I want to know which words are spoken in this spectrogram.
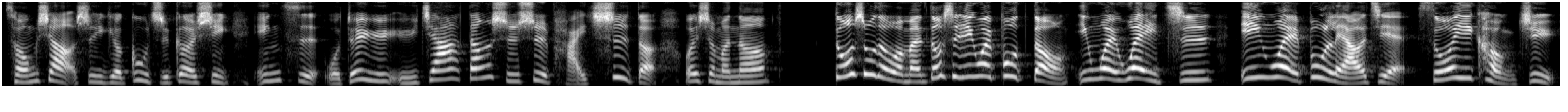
从小是一个固执个性，因此我对于瑜伽当时是排斥的。为什么呢？多数的我们都是因为不懂，因为未知，因为不了解，所以恐惧。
